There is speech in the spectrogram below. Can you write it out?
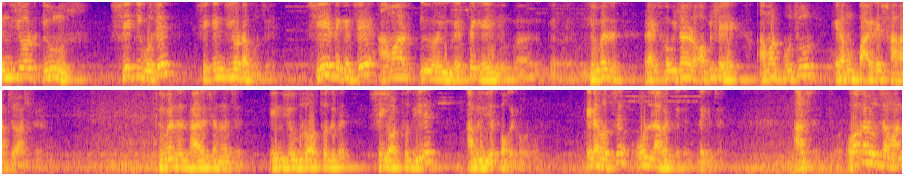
এনজিওর ইউনুস, সে কি বোঝে? সে এনজিওটা বোঝে। সে দেখেছে আমার এর থেকে হিউম্যান রাইটস কমিশনের অফিসে আমার প্রচুর এরকম বাইরের সাহায্য আসবে। হিউম্যান রাইটস ভায়োলেশন হয়েছে এনজিও গুলো অর্থ দেবে, সেই অর্থ দিয়ে আমি নিজের পকেট ভরবো। এটা হচ্ছে ওর লাভের থেকে দেখেছে। আর ওয়াকারুজ্জামান,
